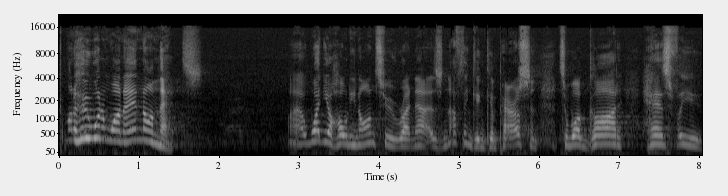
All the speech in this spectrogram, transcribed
Come on, who wouldn't want to end on that? Uh, what you're holding on to right now is nothing in comparison to what God has for you.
